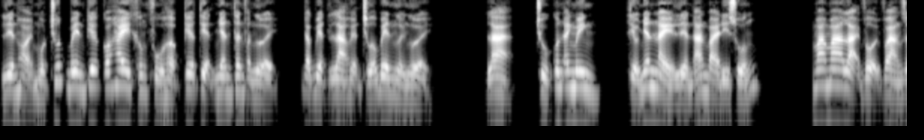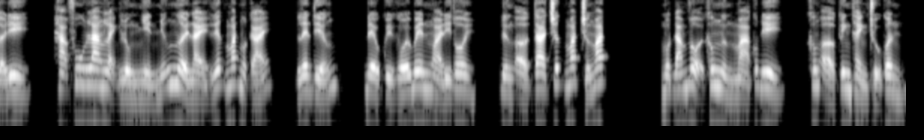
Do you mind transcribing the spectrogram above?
liền hỏi một chút bên kia có hay không phù hợp kia tiện nhân thân phận người, đặc biệt là huyện chúa bên người người. Là, chủ quân anh Minh, tiểu nhân này liền an bài đi xuống. Ma ma lại vội vàng rời đi, hạ phu lang lạnh lùng nhìn những người này liếc mắt một cái, lên tiếng, đều quỳ gối bên ngoài đi thôi, đừng ở ta trước mắt trướng mắt. Một đám vội không ngừng mà cút đi, không ở kinh thành chủ quân,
